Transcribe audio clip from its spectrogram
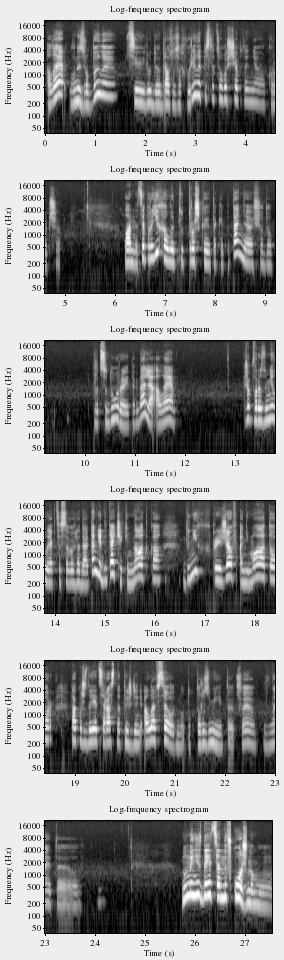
Але вони зробили, всі люди одразу захворіли після цього щеплення. Коротше, ладно, це проїхали. Тут трошки таке питання щодо процедури і так далі, але щоб ви розуміли, як це все виглядає. Там є дитяча кімнатка, до них приїжджав аніматор, також здається, раз на тиждень, але все одно, тобто розумієте, це, знаєте, ну мені здається, не в кожному.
